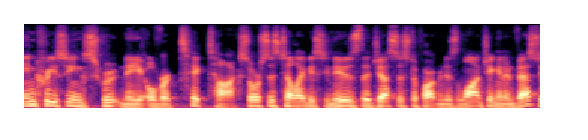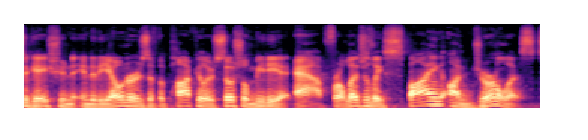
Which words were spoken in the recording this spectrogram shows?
Increasing scrutiny over TikTok. Sources tell ABC News the Justice Department is launching an investigation into the owners of the popular social media app for allegedly spying on journalists.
